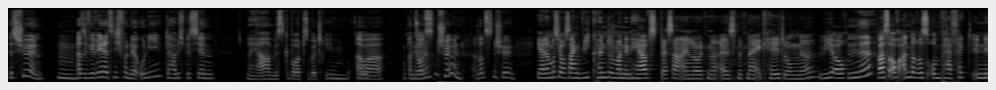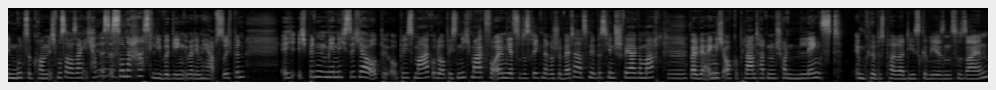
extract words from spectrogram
ist schön. Hm. Also wir reden jetzt nicht von der Uni, da habe ich ein bisschen, naja, Mist gebaut, ist übertrieben. Aber okay. ansonsten schön. Ansonsten schön. Ja, da muss ich auch sagen, wie könnte man den Herbst besser einläuten als mit einer Erkältung, ne? Wie auch Ne? was auch anderes, um perfekt in den Mut zu kommen. Ich muss aber sagen, ich habe, Ja. es ist so eine Hassliebe gegenüber dem Herbst. So, ich bin, ich, ich bin mir nicht sicher, ob, ob ich es mag oder ob ich es nicht mag. Vor allem jetzt so das regnerische Wetter hat es mir ein bisschen schwer gemacht, weil wir Mhm. eigentlich auch geplant hatten, schon längst im Kürbisparadies gewesen zu sein.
